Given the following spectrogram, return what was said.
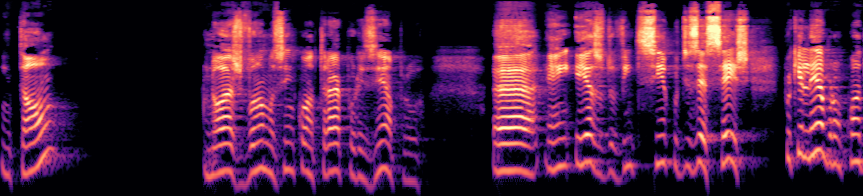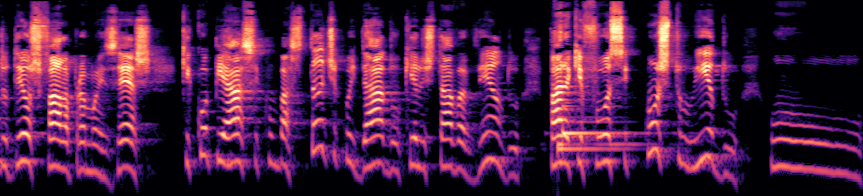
Então, nós vamos encontrar, por exemplo, é, em Êxodo 25, 16, porque lembram quando Deus fala para Moisés que copiasse com bastante cuidado o que ele estava vendo para que fosse construído o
